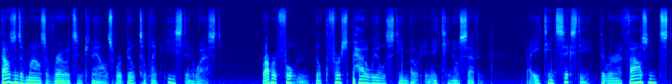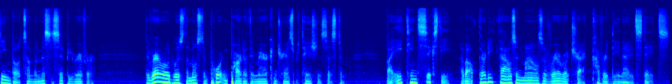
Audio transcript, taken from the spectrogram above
Thousands of miles of roads and canals were built to link east and west. Robert Fulton built the first paddle wheel steamboat in 1807. By 1860, there were a thousand steamboats on the Mississippi River. The railroad was the most important part of the American transportation system. By 1860, about 30,000 miles of railroad track covered the United States.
